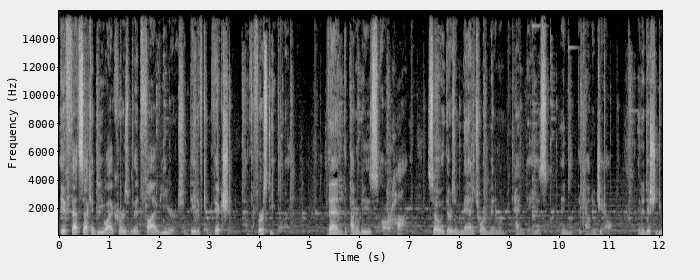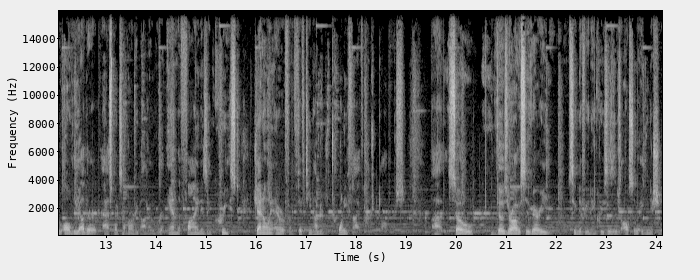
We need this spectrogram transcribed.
If that second DUI occurs within five years from date of conviction of the first DUI, then the penalties are high. So there's a mandatory minimum 10 days in the county jail, in addition to all the other aspects I've already gone over, and the fine is increased generally anywhere from 1,500 to $2,500. Uh, so those are obviously very significant increases. There's also ignition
